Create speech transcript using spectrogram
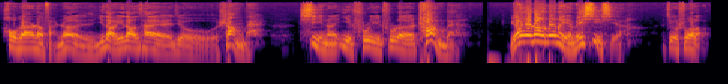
后边呢，反正一道一道菜就上呗，戏呢一出一出的唱呗。原文当中呢也没细写，就说了。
